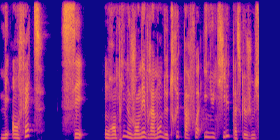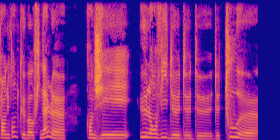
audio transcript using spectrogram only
Mais en fait, c'est on remplit nos journées vraiment de trucs parfois inutiles parce que je me suis rendu compte que bah au final euh, quand j'ai eu l'envie de de de, de tout euh,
